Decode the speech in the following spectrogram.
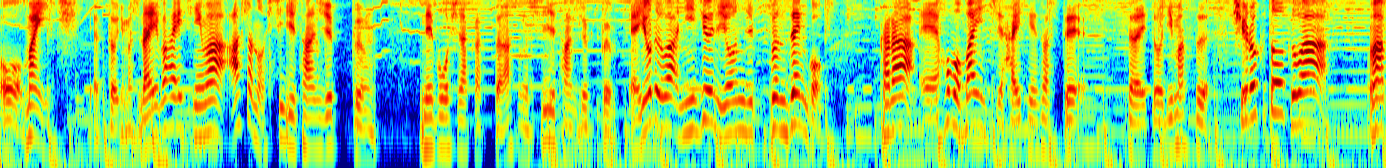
を毎日やっております。ライブ配信は朝の7時30分、寝坊しなかったら朝の7時30分、えー夜は20時40分前後から、えーほぼ毎日配信させていただいております。収録トークは、まあ、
